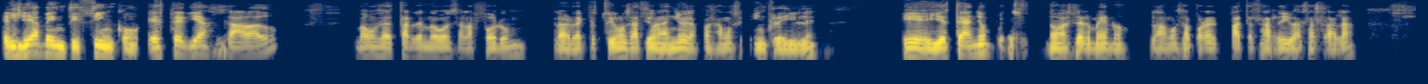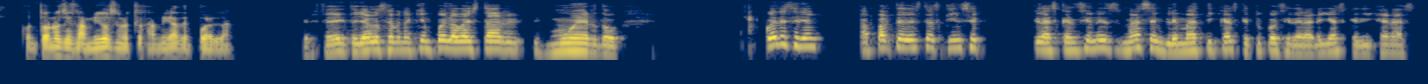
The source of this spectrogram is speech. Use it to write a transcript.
El día 25, este día sábado, vamos a estar de nuevo en Sala Forum. La verdad que estuvimos hace un año y la pasamos increíble. Y, y este año, pues, no va a ser menos. La vamos a poner patas arriba esa sala con todos nuestros amigos y nuestras amigas de Puebla. Perfecto, ya lo saben, aquí en Puebla va a estar Muerdo. ¿Cuáles serían, aparte de estas 15? las canciones más emblemáticas que tú considerarías que dijeras,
